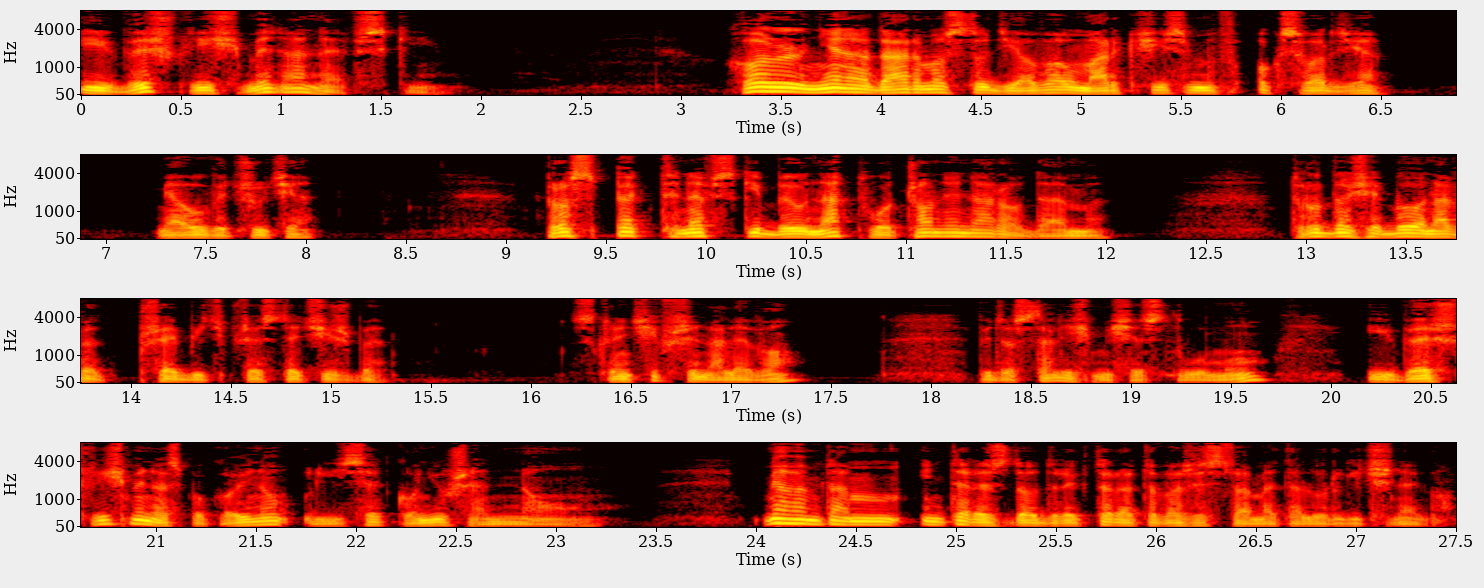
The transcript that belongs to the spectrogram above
i wyszliśmy na Newski. Hall nie na darmo studiował marksizm w Oksfordzie. Miał wyczucie. Prospekt Newski był natłoczony narodem. Trudno się było nawet przebić przez tę ciżbę. Skręciwszy na lewo, wydostaliśmy się z tłumu i weszliśmy na spokojną ulicę Koniuszenną. Miałem tam interes do dyrektora Towarzystwa Metalurgicznego.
